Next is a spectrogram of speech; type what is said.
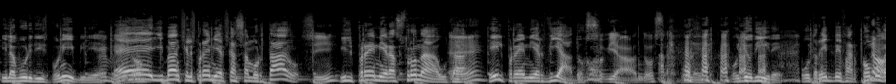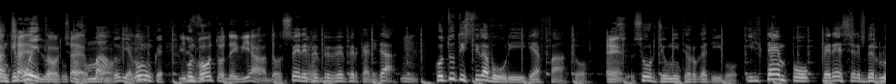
i lavori disponibili. Eh. Eh, gli manca il premier Cassamortaro, Sì. il premier astronauta Eh? e il premier Viados. Oh, Viados. Ah, voglio dire, potrebbe far comodo No, anche certo, quello, tutto certo. sommato. Via. Mm. Comunque, il con tu- voto dei Viados. per, Eh. per- per- per carità, Mm. con tutti questi lavori che ha fatto, Eh. sorge un interrogativo. Il tempo per essere Berlusconi,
